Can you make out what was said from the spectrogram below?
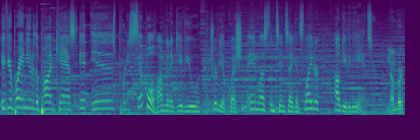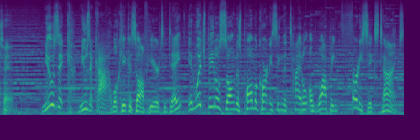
If you're brand new to the podcast, it is pretty simple. I'm going to give you a trivia question, and less than 10 seconds later, I'll give you the answer. Number 10. Music, Musica will kick us off here today. In which Beatles song does Paul McCartney sing the title a whopping 36 times?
